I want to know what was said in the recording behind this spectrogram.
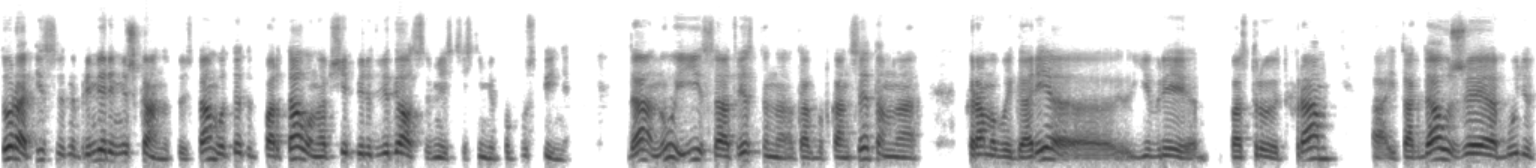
Тора описывает на примере мешкана, то есть там вот этот портал, он вообще передвигался вместе с ними по пустыне, да, ну и, соответственно, как бы в конце там на храмовой горе э, евреи построят храм, и тогда уже будет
